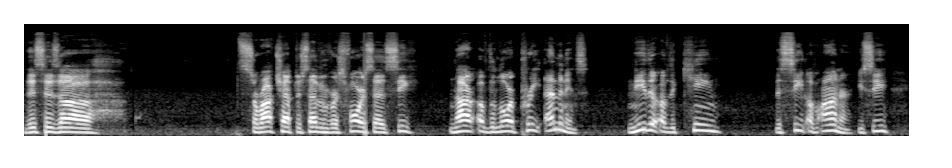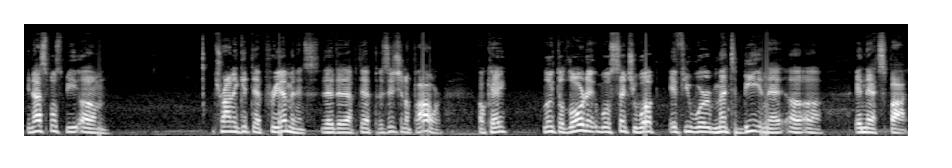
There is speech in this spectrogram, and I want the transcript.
This is uh Sirach chapter 7, verse 4. It says, Seek not of the Lord preeminence, neither of the king the seat of honor. You see, you're not supposed to be um trying to get that preeminence, that, that, that position of power. Okay? Look, the Lord it will set you up if you were meant to be in that uh, uh in that spot.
